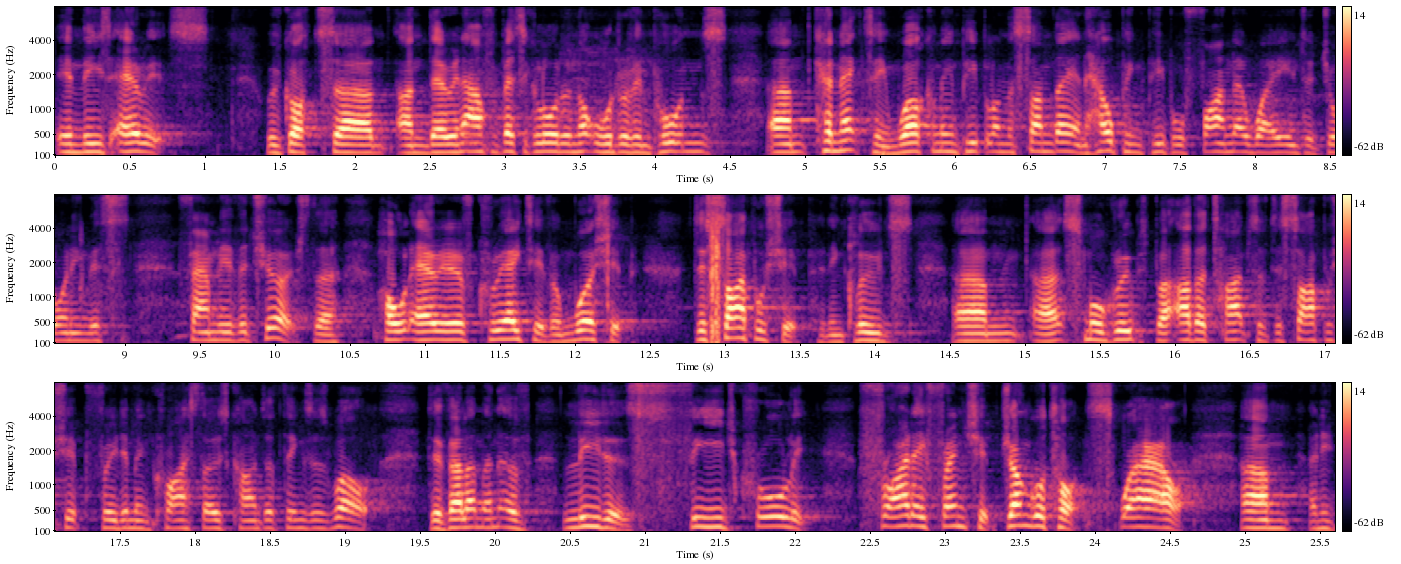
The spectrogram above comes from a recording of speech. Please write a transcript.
in these areas? We've got, uh, and they're in alphabetical order, not order of importance, um, connecting, welcoming people on the Sunday and helping people find their way into joining this family of the church. The whole area of creative and worship, discipleship. It includes um, uh, small groups, but other types of discipleship, freedom in Christ, those kinds of things as well. Development of leaders, feed Crawley, Friday friendship, jungle tots, wow. Um, and you,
